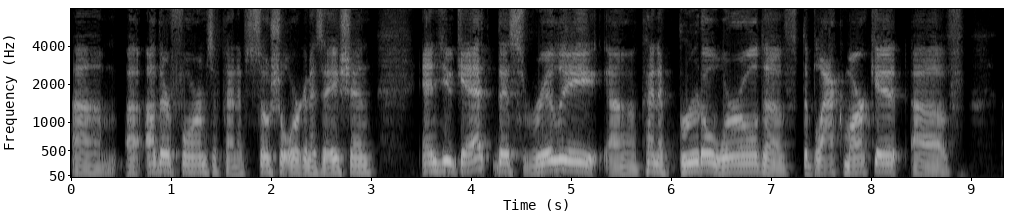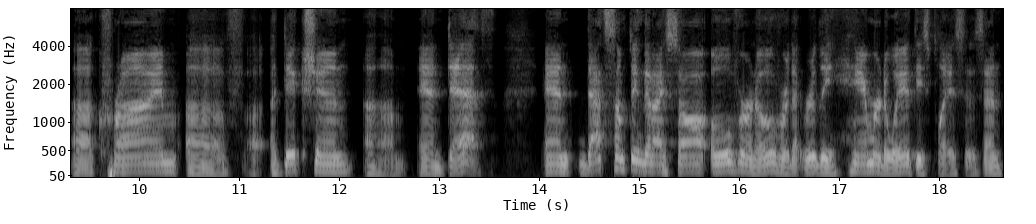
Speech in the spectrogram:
um, uh, other forms of kind of social organization, and you get this really uh, kind of brutal world of the black market of uh, crime, of uh, addiction, um, and death. And that's something that I saw over and over that really hammered away at these places. And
